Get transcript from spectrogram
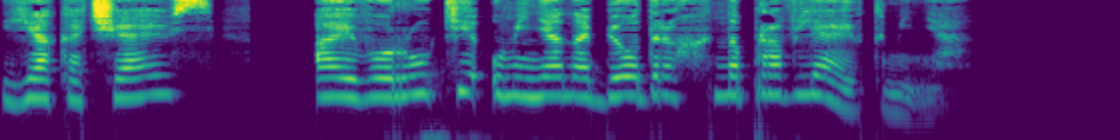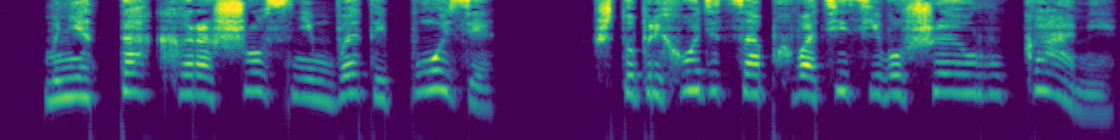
Я качаюсь, а его руки у меня на бедрах направляют меня. Мне так хорошо с ним в этой позе, что приходится обхватить его шею руками,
